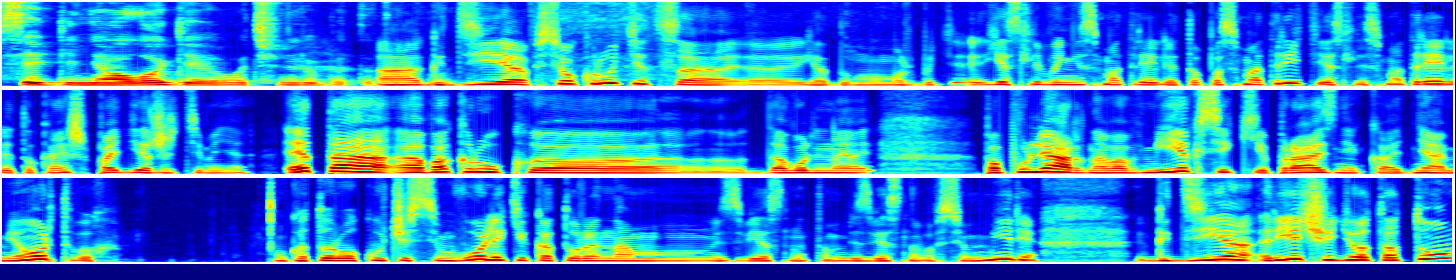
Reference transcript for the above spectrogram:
все генеалогии очень любят это. А, где все крутится, э, я думаю, может быть, э, если вы не смотрели, то посмотрите, если смотрели, то, конечно, поддержите меня. Это а, вокруг э, довольно популярного в Мексике праздника Дня мертвых, у которого куча символики, которая нам известна, там, известна во всем мире, где речь идет о том,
